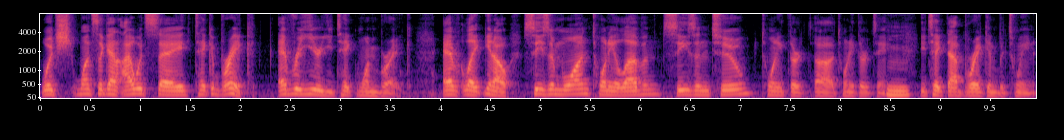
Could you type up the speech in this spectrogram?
Which once again, I would say take a break. Every year you take one break. Ev like you know, season one, 2011, season two, 2013. Uh, 2013. You take that break in between.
